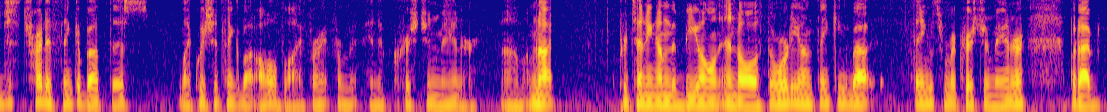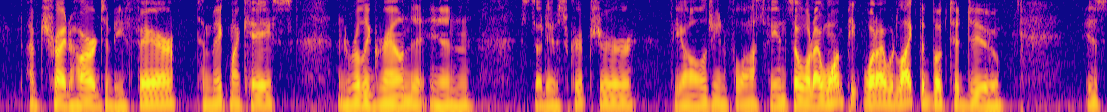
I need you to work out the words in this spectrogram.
just try to think about this like we should think about all of life, right? From in a Christian manner. Um, I'm not pretending I'm the be all and end all authority on thinking about things from a Christian manner, but I've I've tried hard to be fair, to make my case, and really ground it in study of Scripture, theology and philosophy. And so, what I want, pe- what I would like the book to do, is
